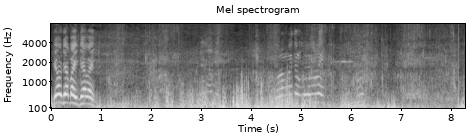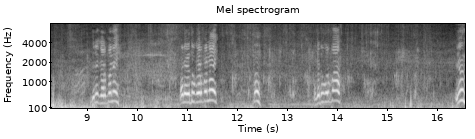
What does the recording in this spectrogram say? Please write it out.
dia udah baik, dia baik. Kurang kurang. Jadi karpa nih. Oh, Ada itu karpa nih. Tuh. Ada itu karpa. Yun.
